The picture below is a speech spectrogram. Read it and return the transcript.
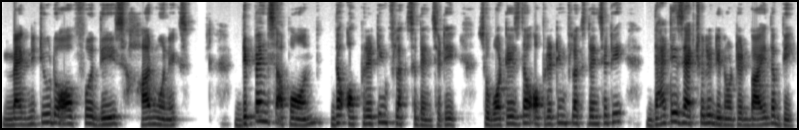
magnitude of uh, these harmonics depends upon the operating flux density. So what is the operating flux density? That is actually denoted by the B.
